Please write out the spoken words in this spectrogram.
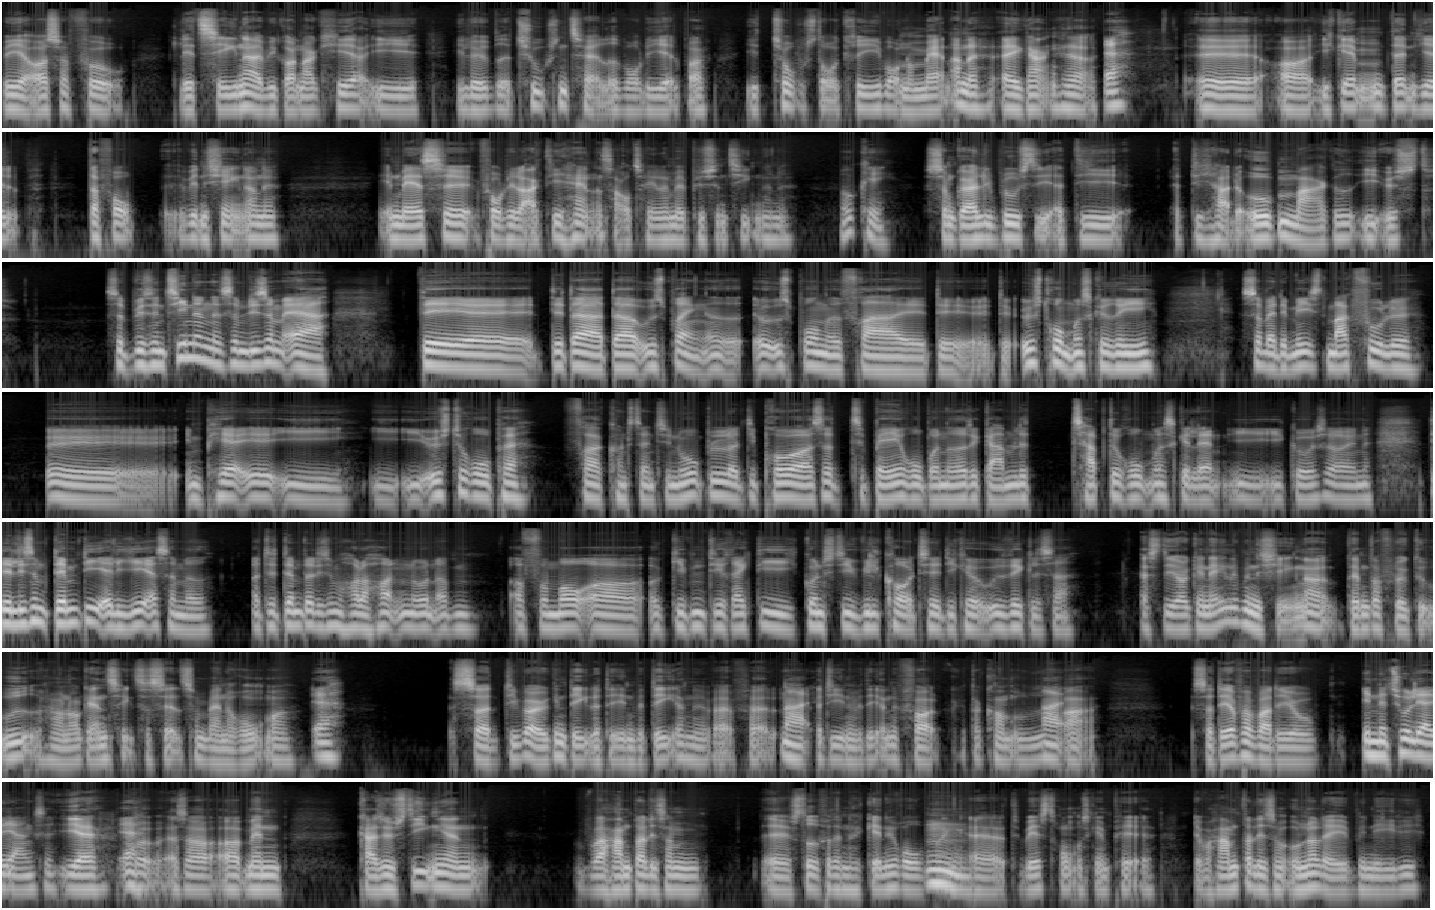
ved at også få lidt senere, er vi godt nok her i, i løbet af tusindtallet, hvor de hjælper i to store krige, hvor normanderne er i gang her. Ja. Øh, og igennem den hjælp, der får venetianerne en masse fordelagtige handelsaftaler med byzantinerne. Okay. Som gør lige pludselig, at de, at de har det åbent marked i øst. Så byzantinerne, som ligesom er det, øh, det der, der er udsprunget, udsprunget fra øh, det, det østromerske rige, som er det mest magtfulde øh, imperie i, i, i Østeuropa fra Konstantinopel, og de prøver også at tilbageerobre noget af det gamle tabte romerske land i, i godseøjne. Det er ligesom dem, de allierer sig med, og det er dem, der ligesom holder hånden under dem og formår at, at give dem de rigtige gunstige vilkår til, at de kan udvikle sig. Altså de originale venetianer, dem der flygtede ud, har jo nok anset sig selv som romer. Ja. Så de var jo ikke en del af det invaderende i hvert fald. Nej. Af de invaderende folk, der kom ud fra. Så derfor var det jo... En naturlig alliance. Ja, ja. Altså, og, men kejser Justinian var ham, der ligesom øh, stod for den her generobring mm. af det vestromerske imperie. Det var ham, der ligesom underlagde Venedig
